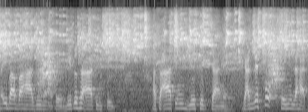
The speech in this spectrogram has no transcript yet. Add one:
na ibabahagi natin dito sa ating page at sa ating YouTube channel. God bless po sa inyo lahat.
